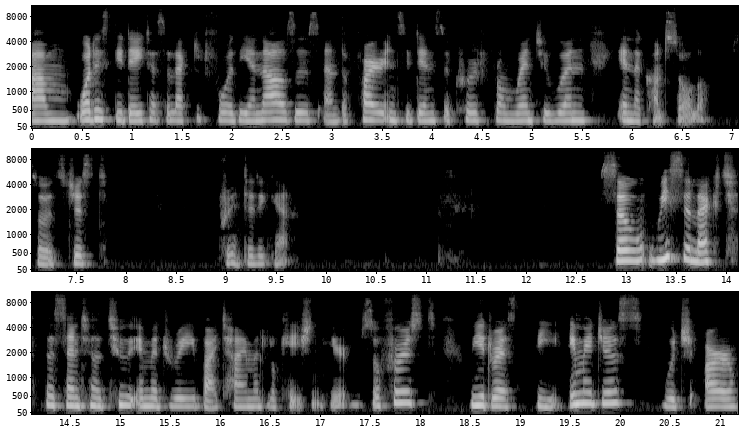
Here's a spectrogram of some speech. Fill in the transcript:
um, what is the data selected for the analysis and the fire incidents occurred from when to when in the console. So it's just printed again. So we select the Sentinel-2 imagery by time and location here. So first we address the images, which are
